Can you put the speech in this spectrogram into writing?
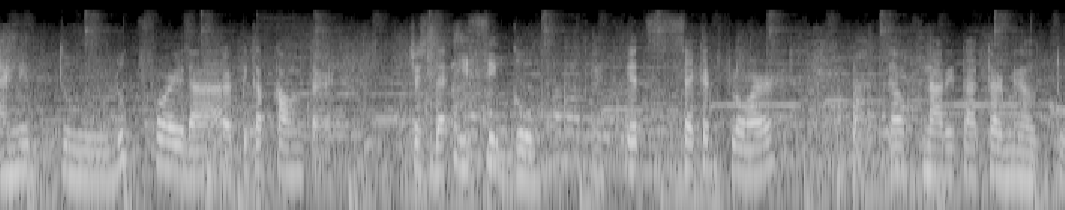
I need to look for the pickup counter. Which is the Easy Go it's second floor of Narita Terminal 2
